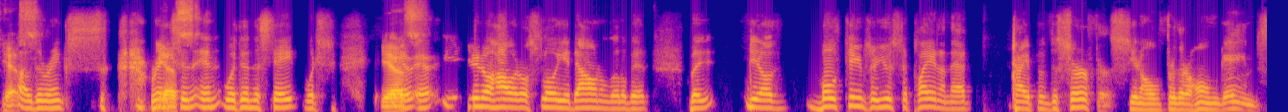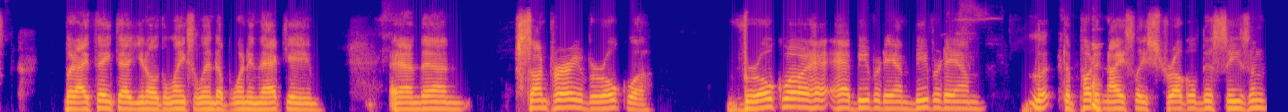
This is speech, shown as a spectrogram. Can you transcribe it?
yes. of the rinks, rinks yes. in, in, within the state, which eh, yes, eh, you know how it'll slow you down a little bit. But you know, both teams are used to playing on that type of the surface, you know, for their home games. But I think that you know the Lynx will end up winning that game, and then Sun Prairie, Viroqua. Viroqua ha- had Beaver Dam. Beaver Dam, to put it nicely, struggled this season.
